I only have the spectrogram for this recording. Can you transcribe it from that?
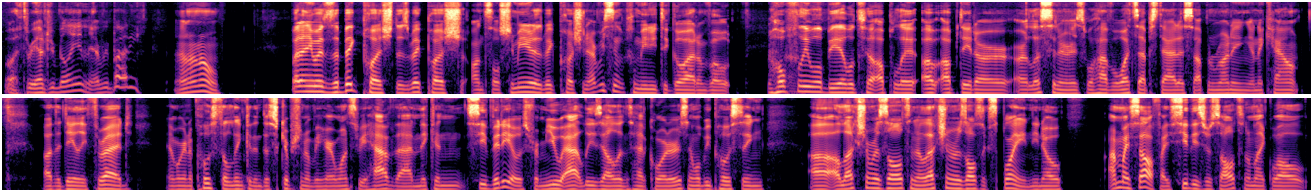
What 300 million? Everybody? I don't know. But anyways, there's a big push. There's a big push on social media. There's a big push in every single community to go out and vote. Hopefully, we'll be able to upla- up- update our, our listeners. We'll have a WhatsApp status up and running, an account, uh, the Daily Thread, and we're going to post the link in the description over here once we have that. And they can see videos from you at Lee Zeldin's headquarters, and we'll be posting uh, election results and election results explained. You know, I myself, I see these results, and I'm like, well,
